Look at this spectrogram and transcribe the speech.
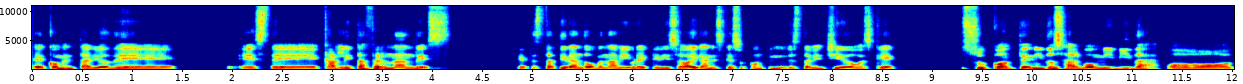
el comentario de este Carlita Fernández que te está tirando buena vibra y que dice, oigan, es que su contenido está bien chido, o es que su contenido salvó mi vida, o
